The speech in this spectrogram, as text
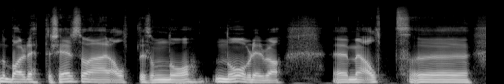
Når bare dette skjer, så er alt liksom nå. Nå blir det bra. eh, Med alt. Eh,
